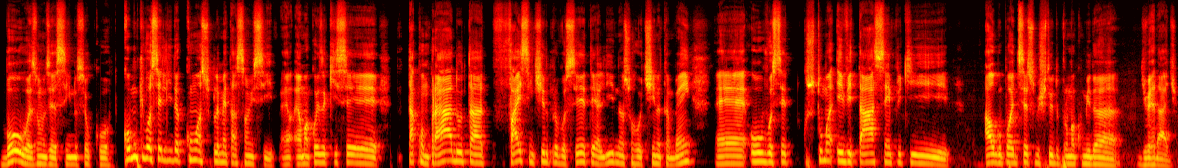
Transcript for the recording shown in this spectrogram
boas, vamos dizer assim, no seu corpo. Como que você lida com a suplementação em si? É, é uma coisa que você tá comprado, tá faz sentido para você ter ali na sua rotina também, é, ou você costuma evitar sempre que algo pode ser substituído por uma comida de verdade?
